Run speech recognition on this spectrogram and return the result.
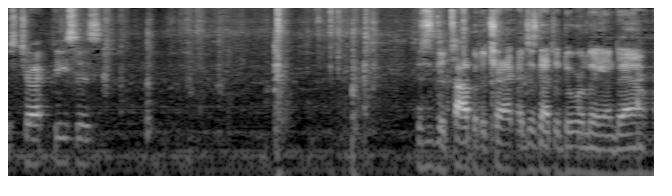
This track pieces. This is the top of the track. I just got the door laying down.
